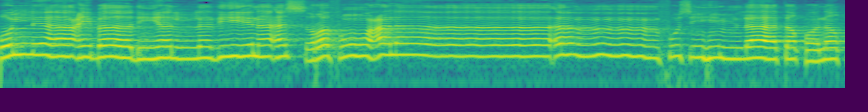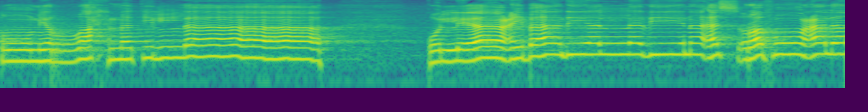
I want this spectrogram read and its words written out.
قل يا عبادي الذين اسرفوا على انفسهم لا تقنطوا من رحمه الله قل يا عبادي الذين اسرفوا على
